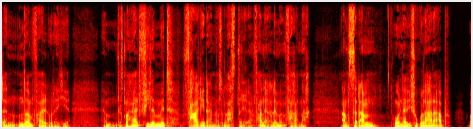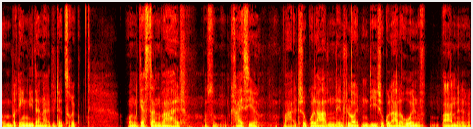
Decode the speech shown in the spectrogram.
dann in unserem Fall oder hier. Ähm, das machen halt viele mit Fahrrädern, also Lastenrädern. Fahren dann alle mit dem Fahrrad nach Amsterdam, holen da die Schokolade ab und bringen die dann halt wieder zurück. Und gestern war halt, also im Kreis hier, war halt Schokoladen, den Leuten, die Schokolade holen, waren äh,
